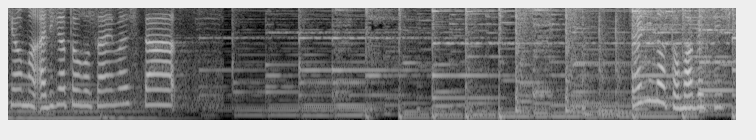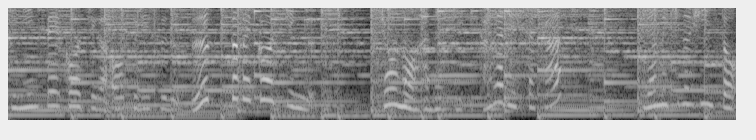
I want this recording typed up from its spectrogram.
今日もありがとうございました。二人のトマベ知識認定コーチがお送りするぶっとべコーチング。今日のお話いかがでしたか？ひらめきのヒント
